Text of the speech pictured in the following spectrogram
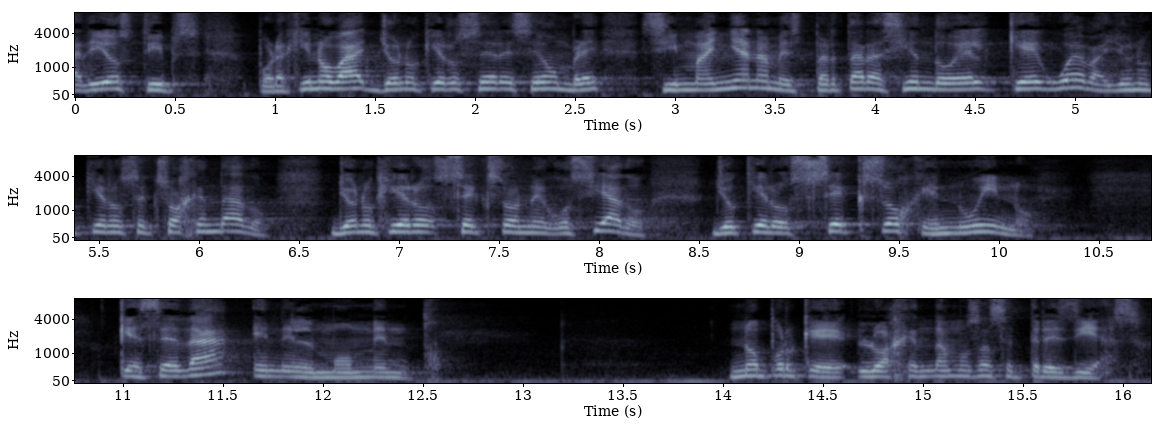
Adiós tips. Por aquí no va, yo no quiero ser ese hombre. Si mañana me despertara siendo él, qué hueva. Yo no quiero sexo agendado. Yo no quiero sexo negociado. Yo quiero sexo genuino. Que se da en el momento no porque lo agendamos hace tres días.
